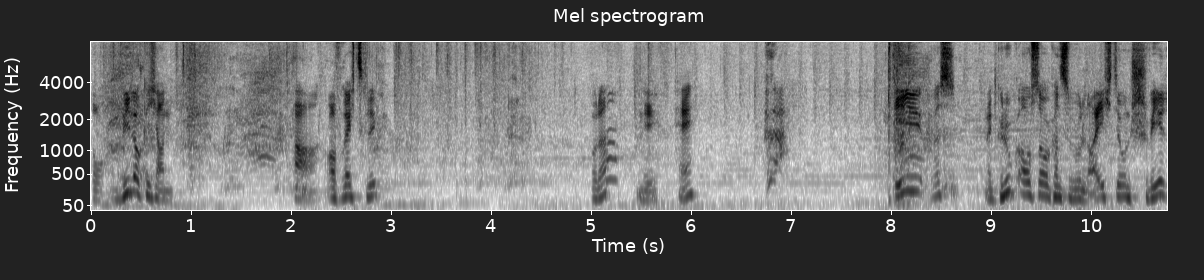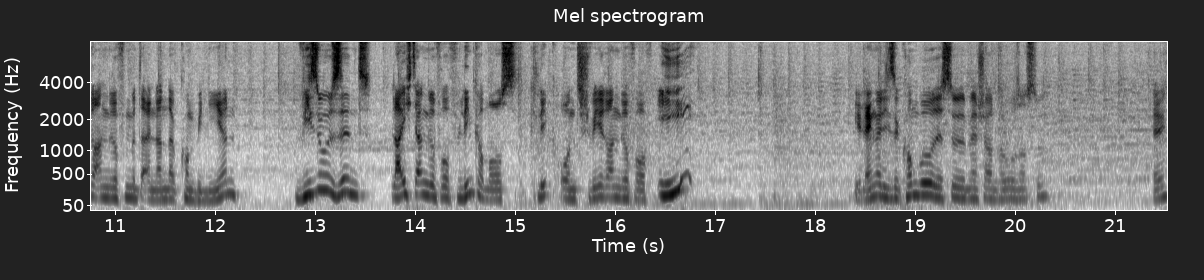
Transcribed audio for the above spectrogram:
So, wie locke ich an? Ah, auf Rechtsklick. Oder? Nee. Hä? E, was? Mit genug Ausdauer kannst du leichte und schwere Angriffe miteinander kombinieren. Wieso sind leichte Angriffe auf linker Mausklick und schwere Angriffe auf E? Je länger diese Combo, desto mehr Schaden verursachst du. Okay.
